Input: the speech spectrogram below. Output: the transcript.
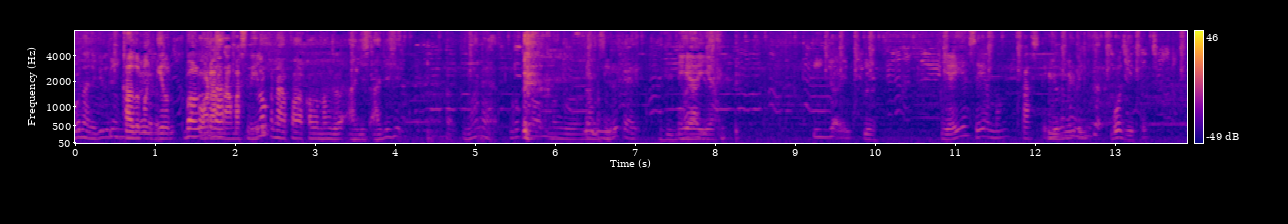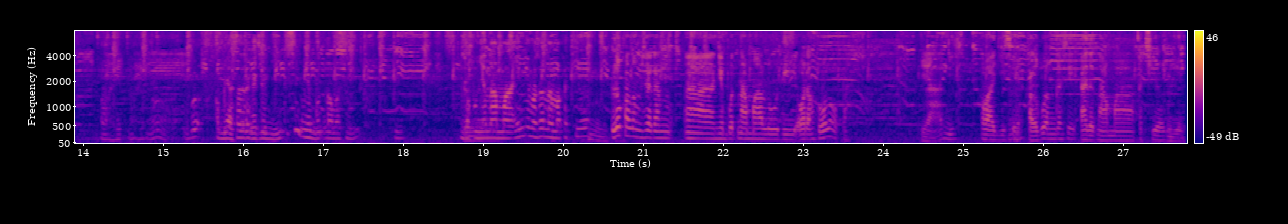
Gue nanya gitu. Kalau manggil Bang, orang kena- nama sendiri. lu kenapa kalau manggil Ajis aja sih? Gimana ya? Gue kalau manggil nama sendiri kayak gimana iya gitu. iya. Tiga itu. iya iya sih emang. Pasti. Iya, gue gitu. Pahit pahit gue kebiasaan dari kecil gitu sih nyebut nama sendiri nggak punya nama ini masa nama kecil. Hmm. lu kalau misalkan eh, nyebut nama lu di orang tua lu apa? Ya habis oh Ajis ya. Kalau gua enggak sih ada nama kecil iya.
